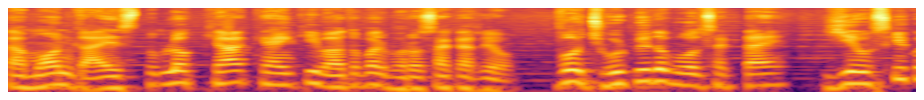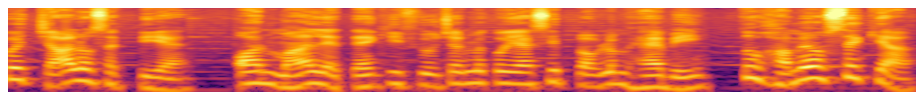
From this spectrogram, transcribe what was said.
कम ऑन गाइस तुम लोग क्या कैंग की बातों पर भरोसा कर रहे हो? वो झूठ भी तो बोल सकता है। ये उसकी कोई चाल हो सकती है। और मान लेते हैं कि फ्यूचर में कोई ऐसी प्रॉब्लम है भी तो हमें उससे क्या?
